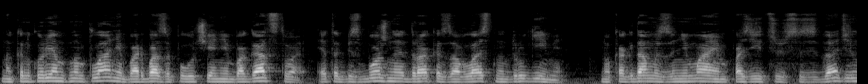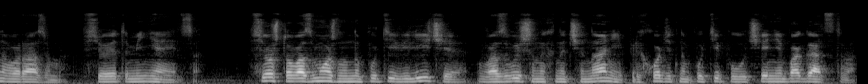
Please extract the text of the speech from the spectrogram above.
На конкурентном плане борьба за получение богатства – это безбожная драка за власть над другими – но когда мы занимаем позицию созидательного разума, все это меняется. Все, что возможно на пути величия, возвышенных начинаний, приходит на пути получения богатства,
